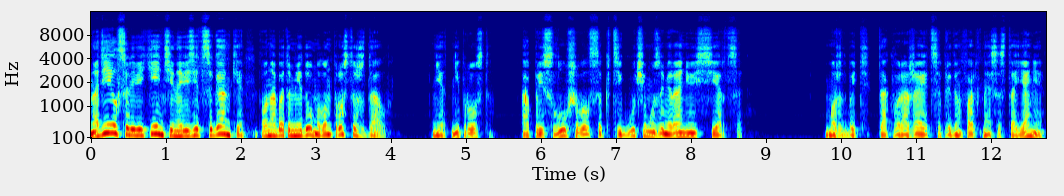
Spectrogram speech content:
Надеялся ли Викентий на визит цыганки? Он об этом не думал, он просто ждал. Нет, не просто, а прислушивался к тягучему замиранию сердца. Может быть, так выражается прединфарктное состояние?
